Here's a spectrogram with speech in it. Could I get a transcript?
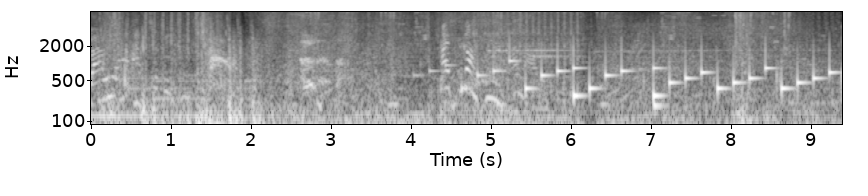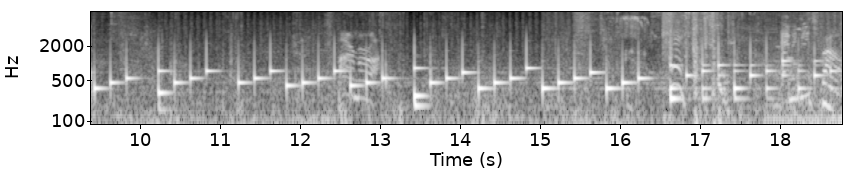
I've got you. Armor up! Enemies found.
